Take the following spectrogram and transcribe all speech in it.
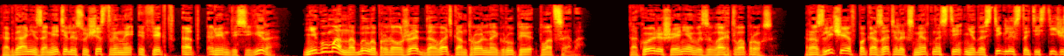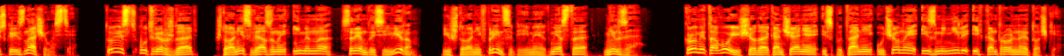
Когда они заметили существенный эффект от ремдесивира, негуманно было продолжать давать контрольной группе плацебо. Такое решение вызывает вопросы. Различия в показателях смертности не достигли статистической значимости, то есть утверждать, что они связаны именно с ремдесивиром, и что они в принципе имеют место, нельзя. Кроме того, еще до окончания испытаний ученые изменили их контрольные точки.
